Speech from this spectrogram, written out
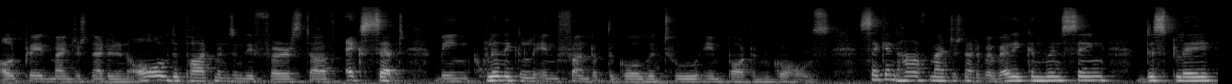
outplayed Manchester United in all departments in the first half, except being clinical in front of the goal with two important goals. Second half, Manchester United were very convincing display.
